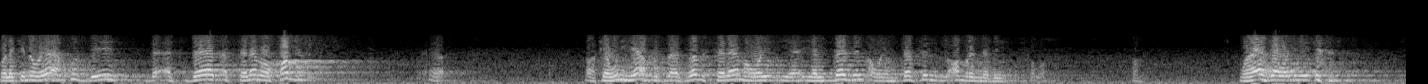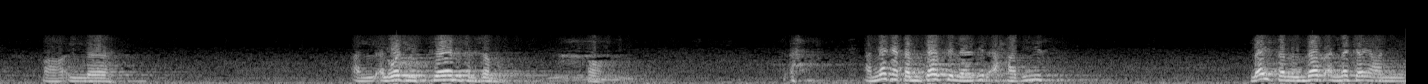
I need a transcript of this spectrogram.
ولكنه يأخذ بإيه؟ بأسباب السلامة وقبل. وكونه آه، يأخذ بأسباب السلام هو يلتزم أو يمتثل لأمر النبي عليه وسلم. وهذا ولي آه الوجه الثاني في الجنة آه. أنك تمتثل هذه الأحاديث ليس من باب أنك يعني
